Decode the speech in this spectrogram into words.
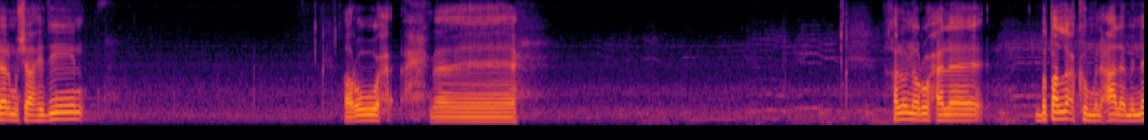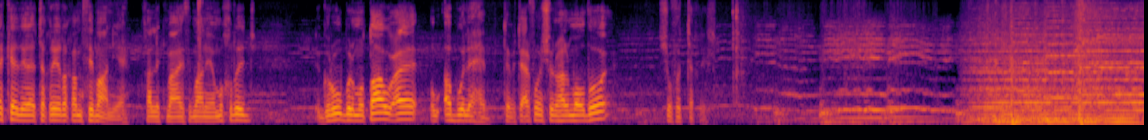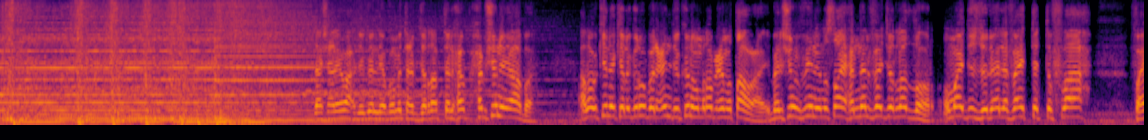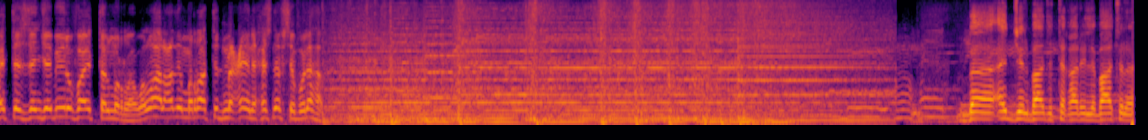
أعزائي المشاهدين أروح خلونا نروح على بطلعكم من عالم النكد إلى تقرير رقم ثمانية. خليك معي ثمانية مخرج جروب المطاوعة وأبو لهب. تبي تعرفون شنو هالموضوع؟ شوفوا التقرير. داش علي واحد يقول لي أبو متعب جربت الحب؟ حب شنو يابا الله وكيلك الجروب اللي عندي كلهم ربعي مطاوعة. يبلشون فيني نصايح من الفجر للظهر وما يدزوا لي الا فايدة التفاح فايدة الزنجبيل وفايدة المرة. والله العظيم مرات تدمع عيني أحس نفسي أبو لهب. بأجل باقي التقارير اللي باتوا.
